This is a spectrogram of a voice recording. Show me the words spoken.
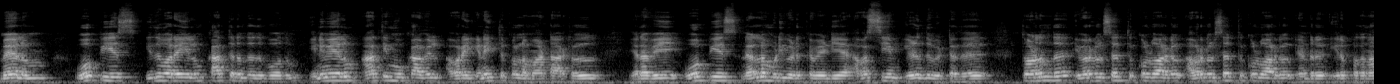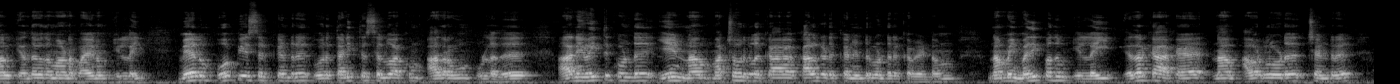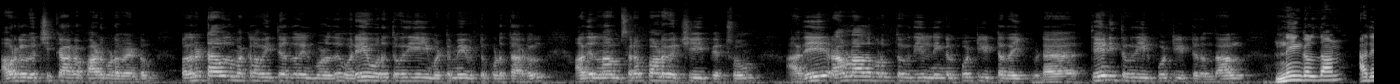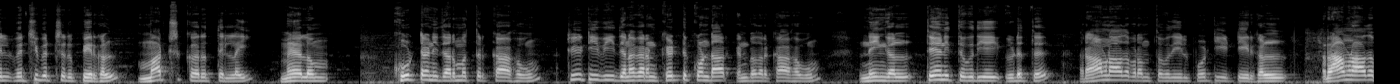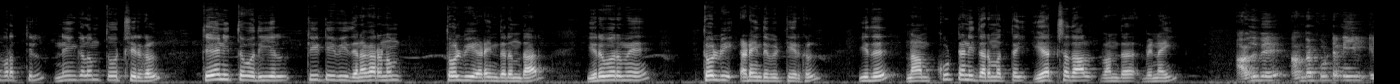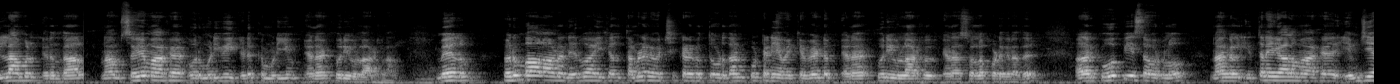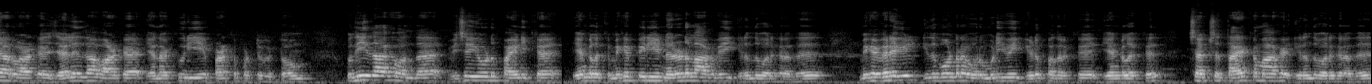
மேலும் ஓபிஎஸ் இதுவரையிலும் காத்திருந்தது போதும். இனிமேலும் அதிமுகவில் அவரை இணைத்துக் கொள்ள மாட்டார்கள். எனவே ஓபிஎஸ் நல்ல முடிவெடுக்க வேண்டிய அவசியம் எழுந்துவிட்டது. தொடர்ந்து இவர்கள் சேர்த்துக் கொள்வார்கள் அவர்கள் சேர்த்துக் கொள்வார்கள் என்று இருப்பதனால் எந்தவிதமான பயனும் இல்லை. மேலும் ஓபிஎஸ்ஸிற்கென்று ஒரு தனித்த செல்வாக்கும் ஆதரவும் உள்ளது. அதனை வைத்துக்கொண்டு ஏன் நாம் மற்றவர்களுக்காக கால் கெடுக்க நின்று கொண்டிருக்க வேண்டும்? நம்மை மதிப்பதும் இல்லை. எதற்காக நாம் அவர்களோடு சென்று அவர்கள் வெற்றிக்காக பாடுபட வேண்டும்? பதினெட்டாவது மக்களவைத் தேர்தலின் பொழுது ஒரே ஒரு தொகுதியை மட்டுமே விட்டுக் கொடுத்தார்கள். அதில் நாம் சிறப்பான வெற்றியை பெற்றோம். அதே ராமநாதபுரம் தொகுதியில் நீங்கள் போட்டியிட்டதை விட தேனி தொகுதியில் போட்டியிட்டிருந்தால் நீங்கள்தான் அதில் வெற்றி பெற்றிருப்பீர்கள். மாற்று கருத்தில்லை. மேலும் கூட்டணி தர்மத்திற்காகவும் டிடிவி தினகரன் கேட்டுக்கொண்டார் என்பதற்காகவும் நீங்கள் தேனி தொகுதியை விடுத்து ராமநாதபுரம் தொகுதியில் போட்டியிட்டீர்கள். ராமநாதபுரத்தில் நீங்களும் தோற்றீர்கள். தேனி தொகுதியில் டிடிவி தினகரனும் தோல்வி அடைந்திருந்தார். இருவருமே தோல்வி அடைந்து விட்டீர்கள். இது நாம் கூட்டணி தர்மத்தை ஏற்றதால் வந்த வினை. அதுவே அந்த கூட்டணியில் இல்லாமல் இருந்தால் நாம் சுயமாக ஒரு முடிவை எடுக்க முடியும் என கூறியுள்ளார்களாம். மேலும் பெரும்பாலான நிர்வாகிகள் தமிழக வெற்றிக் கழகத்தோடு தான் கூட்டணி அமைக்க வேண்டும் என கூறியுள்ளார்கள் என சொல்லப்படுகிறது. அதற்கு ஓபிஎஸ் அவர்களோ நாங்கள் இத்தனை காலமாக எம்ஜிஆர் வாழ்க ஜெயலலிதா வாழ்க என கூறியே பழக்கப்பட்டு விட்டோம். புதியதாக வந்த விஜயோடு பயணிக்க எங்களுக்கு மிகப்பெரிய நெருடலாகவே இருந்து வருகிறது. மிக விரைவில் இது போன்ற ஒரு முடிவை எடுப்பதற்கு எங்களுக்கு சற்று தயக்கமாக இருந்து வருகிறது.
